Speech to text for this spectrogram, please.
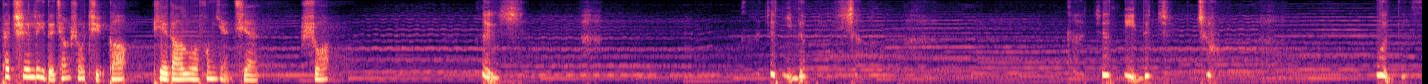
他吃力地将手举高，贴到洛风眼前，说：“可是看着你的着你的执着，我的心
